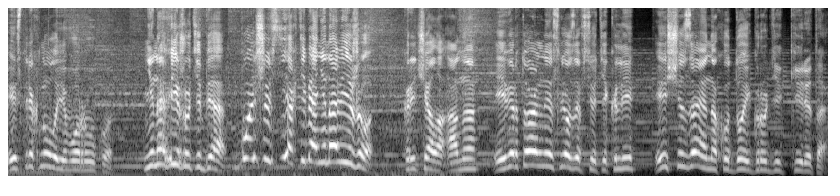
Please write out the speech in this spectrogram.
и стряхнула его руку. «Ненавижу тебя! Больше всех тебя ненавижу!» Кричала она, и виртуальные слезы все текли, исчезая на худой груди Кирита.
